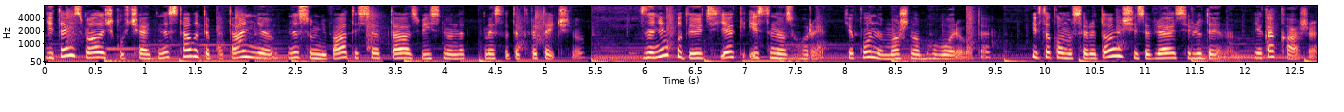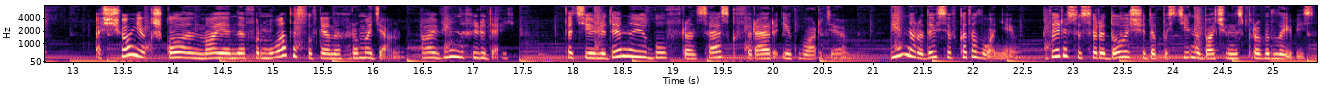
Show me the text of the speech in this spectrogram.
Дітей з маличку вчать не ставити питання, не сумніватися та, звісно, не мислити критично. Знання подають як істина згори, яку не можна обговорювати. І в такому середовищі з'являється людина, яка каже: А що як школа має не формувати слухняних громадян, а вільних людей? Та цією людиною був Франциск Ферер і Гвардія. Він народився в Каталонії, виріс у середовищі, де постійно бачив несправедливість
